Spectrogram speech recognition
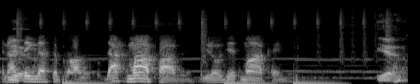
And I think that's the problem. That's my problem. You know, just my opinion. yeah,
